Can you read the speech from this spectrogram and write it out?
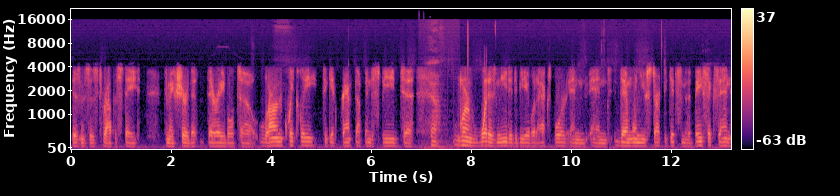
businesses throughout the state to make sure that they're able to learn quickly, to get ramped up into speed, to yeah. learn what is needed to be able to export, and and then when you start to get some of the basics in,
